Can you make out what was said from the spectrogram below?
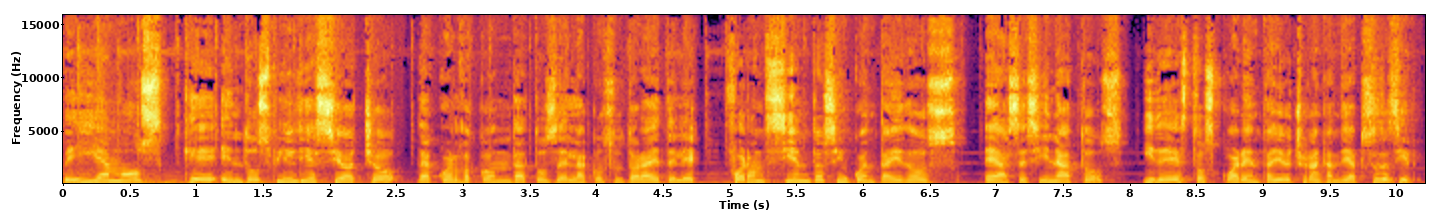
Veíamos que en 2018, de acuerdo con datos de la consultora de Telec, fueron 152 asesinatos y de estos 48 eran candidatos. Es decir,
